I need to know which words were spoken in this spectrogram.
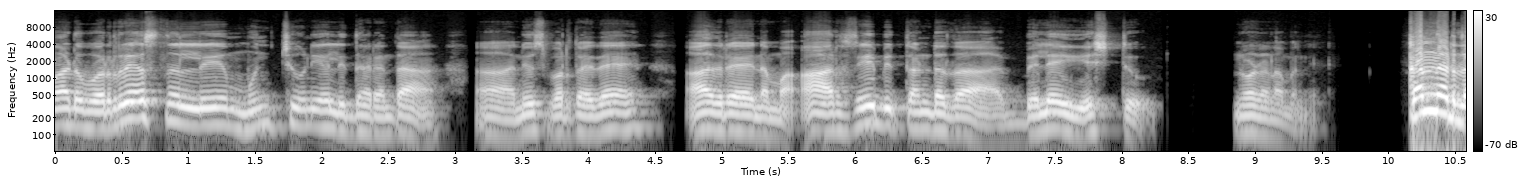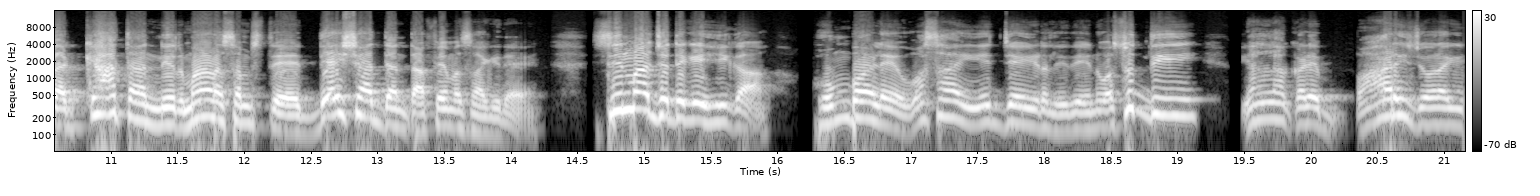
ಮಾಡುವ ರೇಸ್ನಲ್ಲಿ ಮುಂಚೂಣಿಯಲ್ಲಿದ್ದಾರೆ ಅಂತ ನ್ಯೂಸ್ ಬರ್ತಾ ಇದೆ. ಆದರೆ ನಮ್ಮ ಆರ್ ಸಿ ಬಿ ತಂಡದ ಬೆಲೆ ಎಷ್ಟು? ನೋಡೋಣ ಬನ್ನಿ. ಕನ್ನಡದ ಖ್ಯಾತ ನಿರ್ಮಾಣ ಸಂಸ್ಥೆ ದೇಶಾದ್ಯಂತ ಫೇಮಸ್ ಆಗಿದೆ. ಸಿನಿಮಾ ಜೊತೆಗೆ ಈಗ ಹೊಂಬಾಳೆ ಹೊಸ ಹೆಜ್ಜೆ ಇಡಲಿದೆ ಎನ್ನುವ ಸುದ್ದಿ ಎಲ್ಲ ಕಡೆ ಭಾರಿ ಜೋರಾಗಿ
